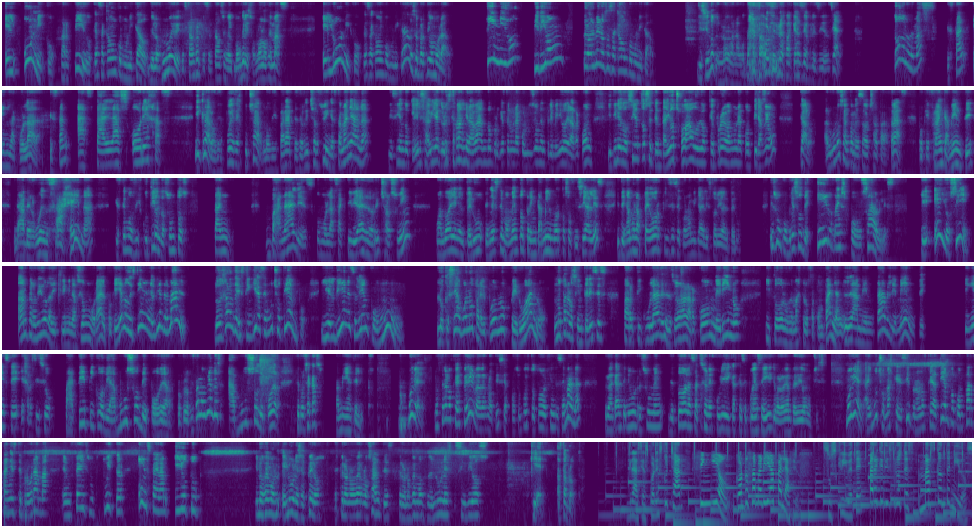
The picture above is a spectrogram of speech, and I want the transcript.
el único partido que ha sacado un comunicado de los nueve que están representados en el Congreso, no los demás, El único que ha sacado un comunicado es el Partido Morado. Tímido, tibión, pero al menos ha sacado un comunicado diciendo que no van a votar a favor de una vacancia presidencial. Todos los demás están en la colada, están hasta las orejas. Y claro, después de escuchar los disparates de Richard Swing esta mañana, diciendo que él sabía que lo estaban grabando porque esta era una colusión entre Medio del Arracón y tiene 278 audios que prueban una conspiración, claro, algunos se han comenzado a echar para atrás, porque francamente da vergüenza ajena que estemos discutiendo asuntos tan banales como las actividades de Richard Swing, cuando hay en el Perú en este momento 30.000 muertos oficiales y tengamos la peor crisis económica de la historia del Perú. Es un Congreso de irresponsables, que ellos sí han perdido la discriminación moral, porque ya no distinguen el bien del mal. Lo dejaron de distinguir hace mucho tiempo. Y el bien es el bien común. Lo que sea bueno para el pueblo peruano, no para los intereses particulares del señor Alarcón, Merino, y todos los demás que los acompañan. Lamentablemente, en este ejercicio patético de abuso de poder, porque lo que estamos viendo es abuso de poder, que por si acaso también es delito. Muy bien, nos tenemos que despedir, va a haber noticias, por supuesto, todo el fin de semana, pero acá han tenido un resumen de todas las acciones jurídicas que se pueden seguir, que me lo habían pedido muchísimo. Muy bien, hay mucho más que decir, pero no nos queda tiempo. Compartan este programa en Facebook, Twitter, Instagram y YouTube y nos vemos el lunes, espero. Espero no verlos antes, pero nos vemos el lunes si Dios quiere. Hasta pronto. Gracias por escuchar Sin Guión con Rosa María Palacios. Suscríbete para que disfrutes más contenidos.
